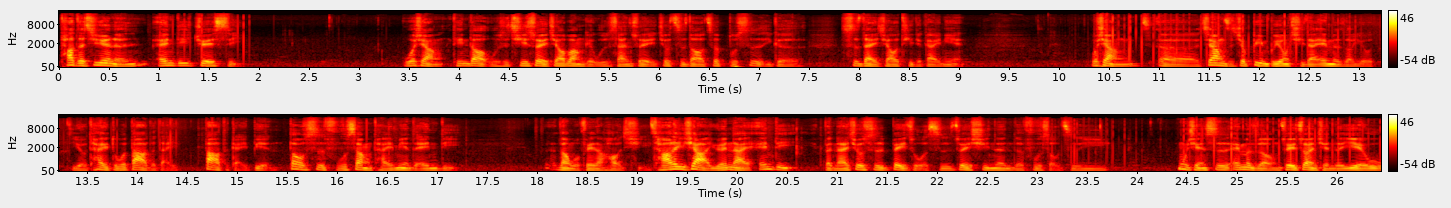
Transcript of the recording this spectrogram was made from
他的继任人 Andy Jassy，我想听到五十七岁交棒给五十三岁，就知道这不是一个世代交替的概念。我想，呃，这样子就并不用期待 Amazon 有有太多大的改大的改变，倒是浮上台面的 Andy。让我非常好奇，查了一下，原来 Andy 本来就是贝佐斯最信任的副手之一，目前是 Amazon 最赚钱的业务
